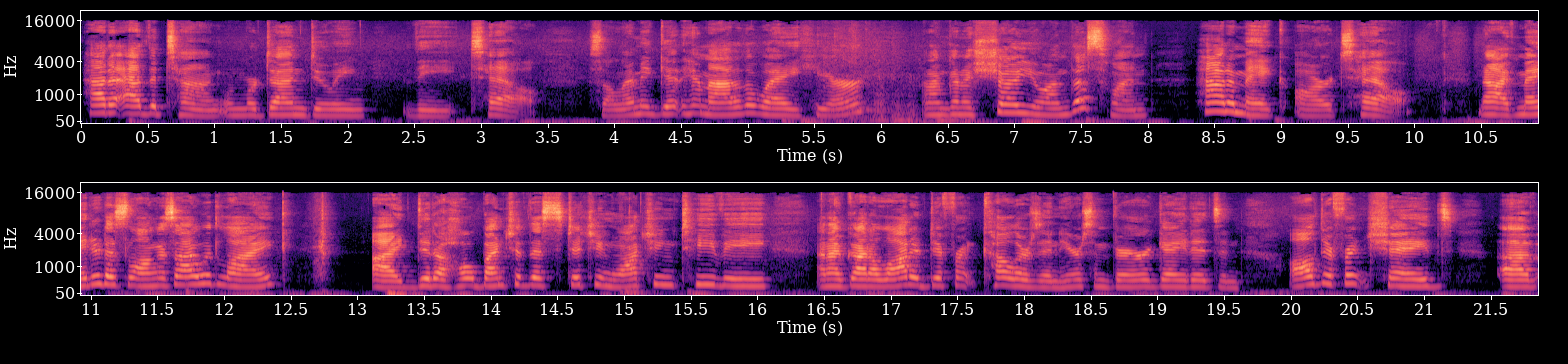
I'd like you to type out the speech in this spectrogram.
how to add the tongue when we're done doing the tail. So let me get him out of the way here. And I'm going to show you on this one how to make our tail. Now I've made it as long as I would like. I did a whole bunch of this stitching watching TV and I've got a lot of different colors in here, some variegateds and all different shades of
